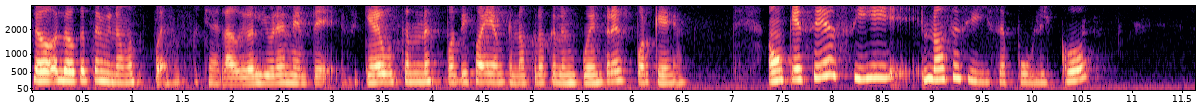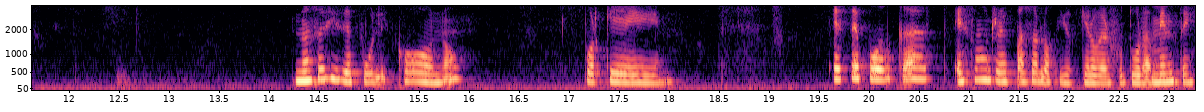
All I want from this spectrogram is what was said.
Luego, luego que terminamos puedes escuchar el audio libremente. Si quieres buscar en Spotify, aunque no creo que lo encuentres porque aunque sea así, no sé si se publicó. No sé si se publicó o no. Porque este podcast es un repaso a lo que yo quiero ver futuramente.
